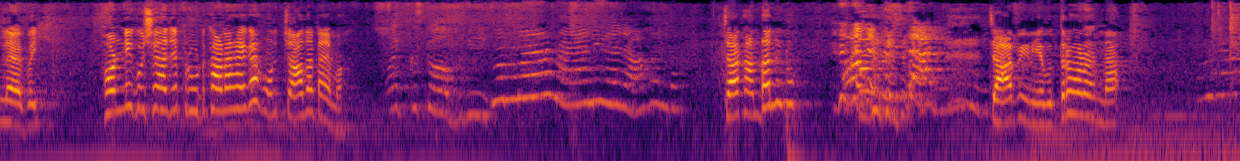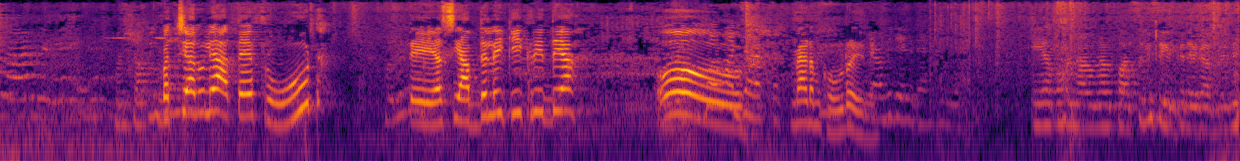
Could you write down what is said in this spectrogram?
ਲੈ ਬਈ ਹੁਣ ਨਹੀਂ ਕੁਛ ਹਜੇ ਫਰੂਟ ਖਾਣਾ ਹੈਗਾ ਹੁਣ ਚਾਹ ਦਾ ਟਾਈਮ ਆ। ਉਹ ਇੱਕ ਸਟ੍ਰਾਬੇਰੀ ਮੰਮਾ ਮੈਂ ਨਹੀਂ ਜਾ ਖਾਂਦਾ। ਚਾਹ ਖਾਂਦਾ ਨਹੀਂ ਤੂੰ? ਚਾਹ ਪੀਣੀ ਹੈ ਪੁੱਤਰ ਹੁਣ ਨਾ। ਬੱਚਿਆਂ ਨੂੰ ਲਿਆਤੇ ਫਰੂਟ ਤੇ ਅਸੀਂ ਆਪਦੇ ਲਈ ਕੀ ਖਰੀਦਿਆ? ਓ ਮੈਡਮ ਖੋਲ ਰਹੇ ਨੇ। ਇਹ ਆਪਾਂ ਨਾਲ ਨਾਲ ਪਰਸ ਵੀ ਸੇਲ ਕਰਿਆ ਕਰਦੇ ਨੇ।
